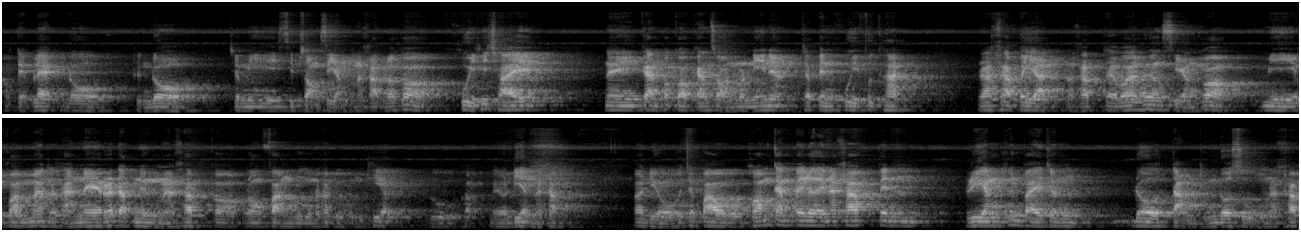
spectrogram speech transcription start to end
ออกเทปแรกโดถึงโดจะมี 12 เสียงนะครับ แล้วก็คุยที่ใช้ ในการประกอบการสอนวันนี้เนี่ยจะเป็นคุยฝึกหัด ราคาประหยัดนะครับ แต่ว่าเรื่องเสียงก็มีความมาตรฐานในระดับหนึ่งนะครับ ก็ลองฟังดูนะครับเดี๋ยวผมเทียบดูกับเมโลเดียนนะครับก็เดี๋ยวจะเป่าพร้อมกันไปเลยนะครับ เป็นเรียงขึ้นไปจนโดต่ำถึงโดสูงนะครับ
